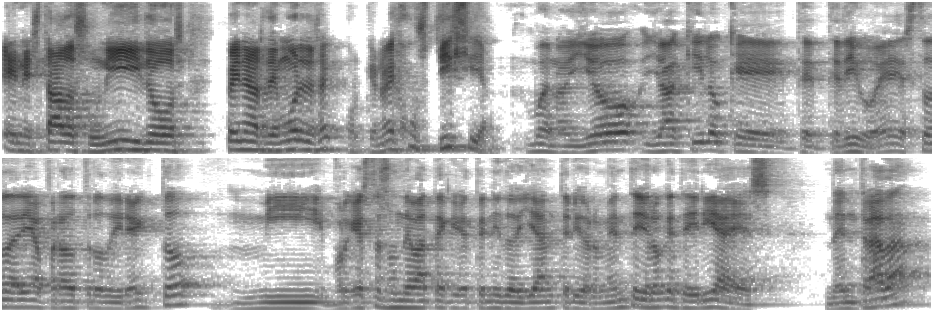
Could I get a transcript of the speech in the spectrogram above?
en Estados Unidos, penas de muerte, porque no hay justicia. Bueno, yo, yo aquí lo que te, digo, ¿eh? esto daría para otro directo, mi, porque esto es un debate que he tenido ya anteriormente, yo lo que te diría es, de entrada,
